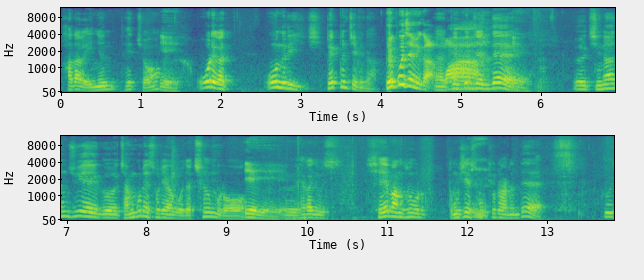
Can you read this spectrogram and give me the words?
하다가 2년 했죠. 예. 올해가 오늘이 100번째입니다. 100번째입니까? 네, 와. 100번째인데 예, 어, 지난주에 그 장군의 소리하고 자 처음으로 예, 예. 예. 어, 해가지고 세 방송으로 동시에 송출을 하는데 그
